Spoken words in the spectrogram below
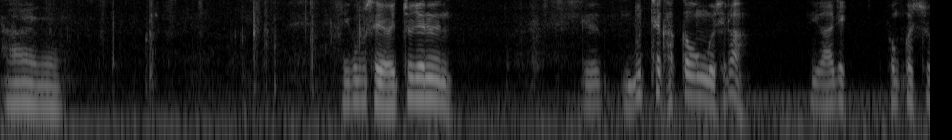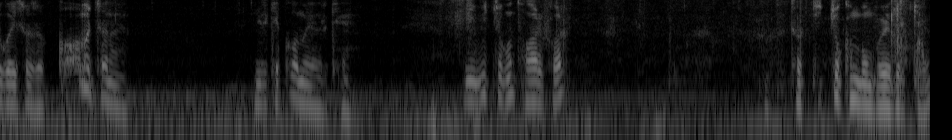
아이고. 이거 보세요. 이쪽에는 그 무채 가까운 곳이라 이거 아직 벙커슈가 있어서 꺼멓잖아요. 이렇게 꺼매요, 이렇게. 이 위쪽은 더 할걸? 저 뒤쪽 한번 보여드릴게요.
